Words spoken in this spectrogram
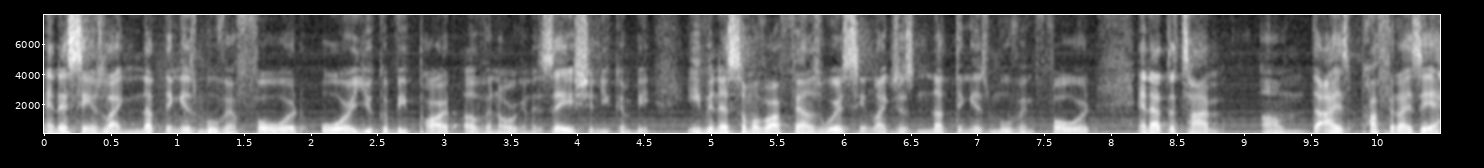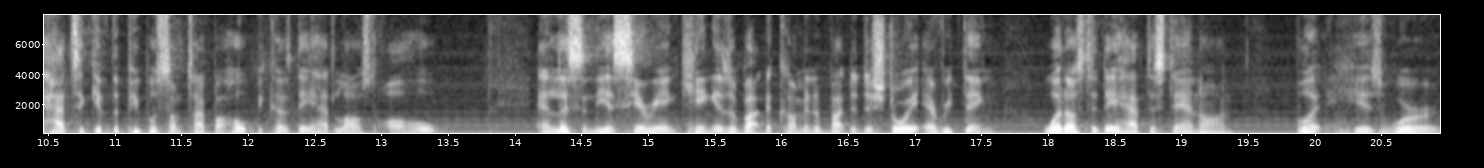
and it seems like nothing is moving forward or you could be part of an organization. You can be even in some of our families where it seemed like just nothing is moving forward. And at the time um, the prophet isaiah had to give the people some type of hope because they had lost all hope. And listen the assyrian king is about to come and about to destroy everything. What else did they have to stand on but his word?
